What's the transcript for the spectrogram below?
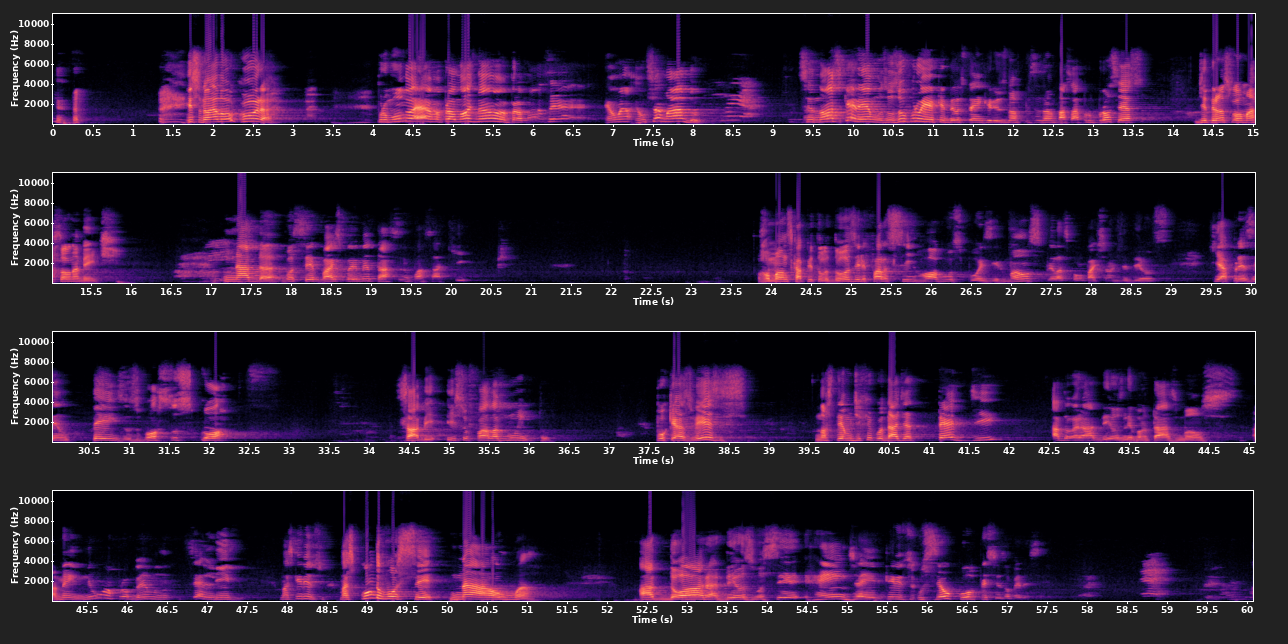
Isso não é loucura. Para o mundo é, para nós não, para nós é, é, um, é um chamado. Se nós queremos usufruir que Deus tem, queridos, nós precisamos passar por um processo de transformação na mente. Nada você vai experimentar se não passar aqui. Romanos capítulo 12, ele fala assim: Rogo-vos, pois, irmãos, pelas compaixões de Deus, que apresenteis os vossos corpos. Sabe, isso fala muito. Porque às vezes nós temos dificuldade até de adorar a Deus, levantar as mãos. Amém? Não há problema, você é livre. Mas, queridos, mas quando você, na alma, adora a Deus, você rende a Ele, queridos, o seu corpo precisa obedecer.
